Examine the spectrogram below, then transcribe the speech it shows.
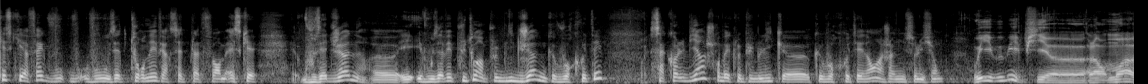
qu'est-ce qui a fait que vous vous, êtes tourné vers cette plateforme? Est-ce que vous êtes jeune, et, vous avez plutôt un public jeune que vous recrutez? Ça colle bien, je trouve, avec le public que vous recrutez, non Un jeune, une solution? Oui, oui, oui, et puis, alors moi...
